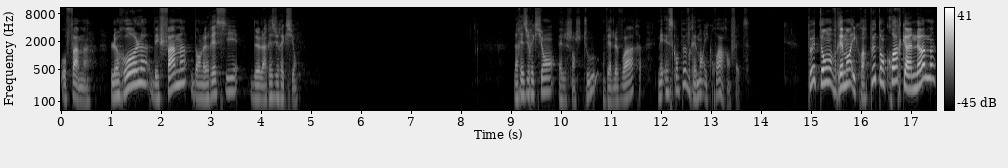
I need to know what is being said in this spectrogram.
aux femmes, le rôle des femmes dans le récit de la résurrection. La résurrection, elle change tout, on vient de le voir, mais est-ce qu'on peut vraiment y croire en fait? Peut-on vraiment y croire? Peut-on croire qu'un homme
